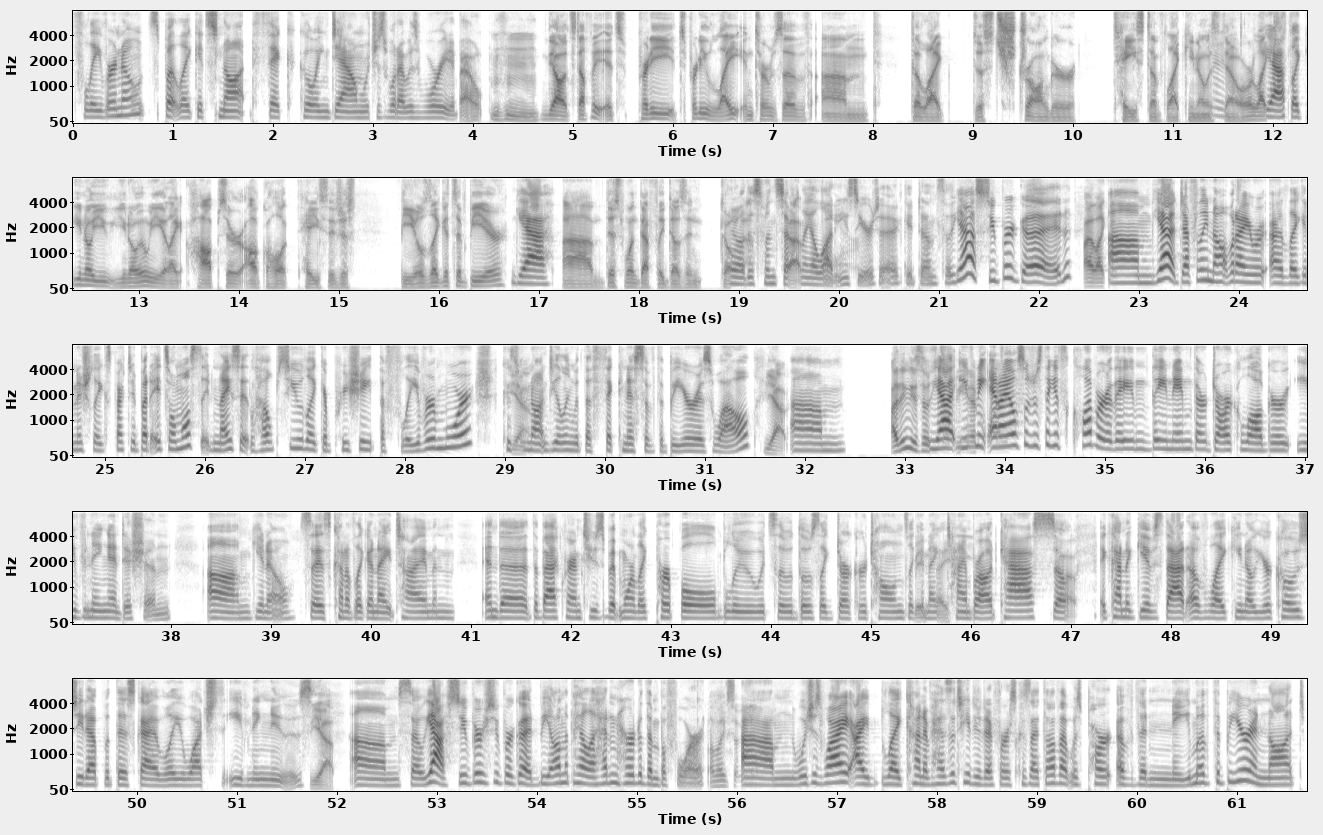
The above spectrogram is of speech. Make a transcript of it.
flavor notes, but like it's not thick going down, which is what I was worried about. Mm-hmm. Yeah, it's definitely it's pretty it's pretty light in terms of um the like just stronger taste of like you know it's no or like Yeah. like you know you you know when you get, like hops or alcoholic taste it just feels like it's a beer. Yeah, Um, this one definitely doesn't go. no, this one's definitely a lot far. easier to get done. So yeah, super good. I like. Um, yeah, definitely not what I, re- I like initially expected, but it's almost nice. It helps you like appreciate the flavor more because Yeah. you're not dealing with the thickness of the beer as well. yeah, Um, I think this is yeah, evening, and I also just think it's clever. They they named their dark lager evening edition. Um, you know, so it's kind of like a nighttime, and and the the background too is a bit more like purple, blue. It's those, those like darker tones, like a nighttime heat. broadcast. So it kind of gives that of like you know you're cozied up with this guy while you watch the evening news. yeah. Um, so yeah, super super good. Beyond the Pale, I hadn't heard of them before. I like. Um, which is why I like kind of hesitated at first because I thought that was part of the name of the beer and not.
